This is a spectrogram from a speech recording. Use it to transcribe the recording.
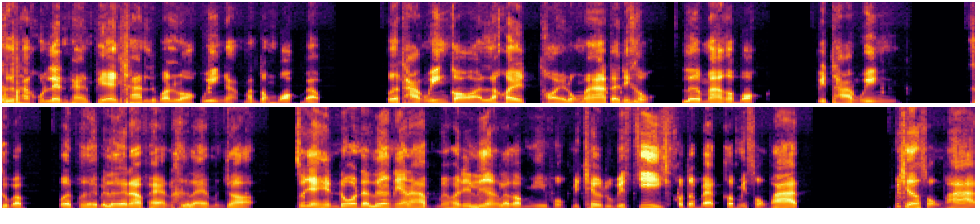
คือถ้าคุณเล่นแผน play action หรือว่าหลอกวิ่งอะ มันต้องบล็อกแบบเปิดทางวิ่งก่อน แล้วค่อยถอยลงมา แต่นี่เขาเริ่มมาก็บล็อกปิดทางวิ่ง คือแบบ เปิดเผยไปเลยนะ แผนคืออะไรมันก็ส่วนใหญ่เห็นโดนแต่เรื่องนี้นะครับ ไม่ค่อยได้เรื่องแล้วก็มีพวก Mitchell Trubisky quarterback ก็มีส่งพลาดไม่เชิงส่งพลาด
